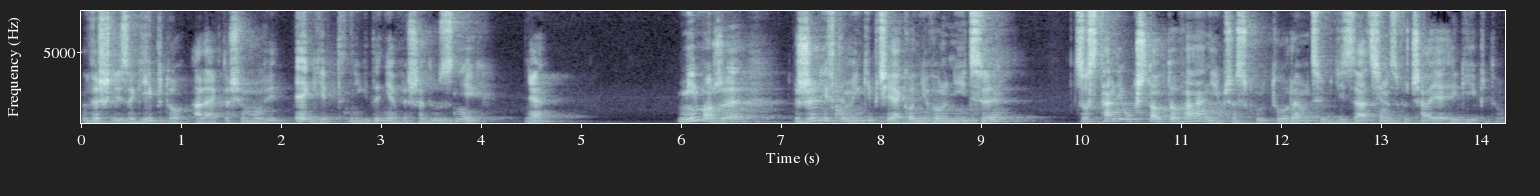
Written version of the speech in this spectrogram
wyszli z Egiptu, ale jak to się mówi, Egipt nigdy nie wyszedł z nich, nie? Mimo, że żyli w tym Egipcie jako niewolnicy, zostali ukształtowani przez kulturę, cywilizację, zwyczaje Egiptu.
